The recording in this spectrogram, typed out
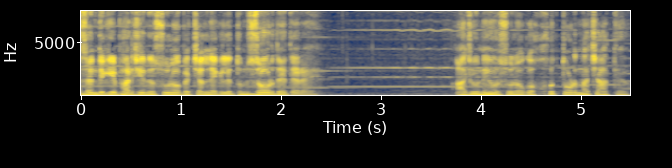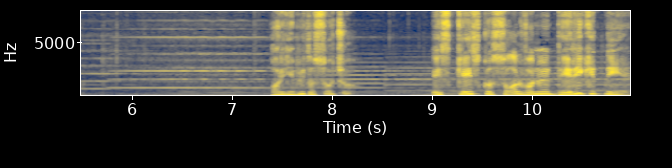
ज़िंदगी भर जिन उसूलों पर चलने के लिए तुम ज़ोर देते रहे, आज उन्हीं उसूलों को खुद तोड़ना चाहते हो? और ये भी तो सोचो, इस केस को सॉल्व होने में देरी कितनी है?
